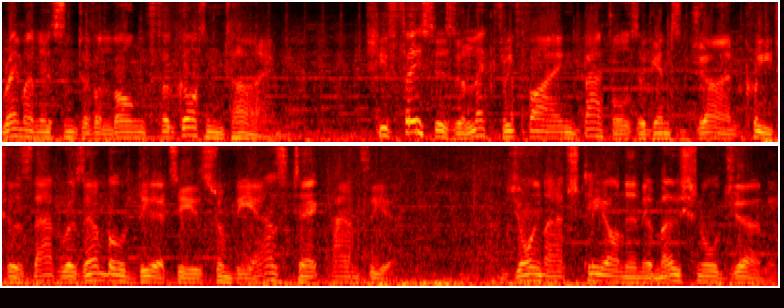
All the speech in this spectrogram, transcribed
reminiscent of a long forgotten time. She faces electrifying battles against giant creatures that resemble deities from the Aztec pantheon. Join Ashley on an emotional journey,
